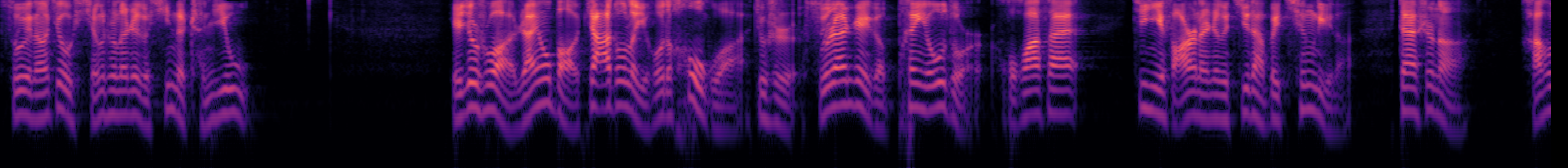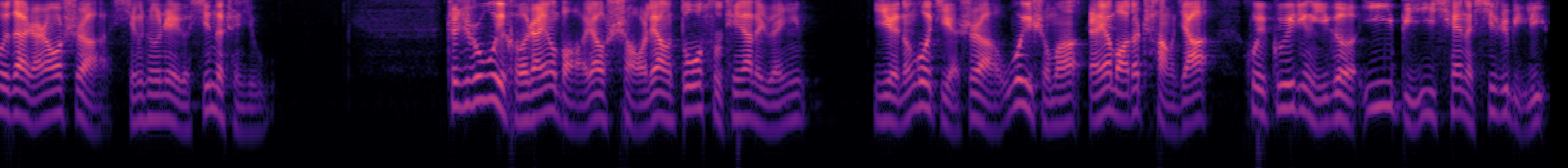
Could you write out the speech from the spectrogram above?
所以呢，就形成了这个新的沉积物。也就是说啊，燃油宝加多了以后的后果啊，就是虽然这个喷油嘴、火花塞、进气阀上的这个积碳被清理了，但是呢，还会在燃烧室啊形成这个新的沉积物。这就是为何燃油宝要少量多次添加的原因，也能够解释啊为什么燃油宝的厂家会规定一个一比一千的稀释比例。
